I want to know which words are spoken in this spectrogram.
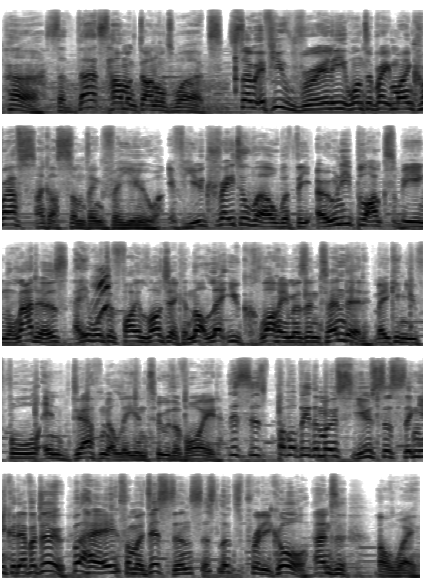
Huh, so that's how McDonald's works. So if you really want to break Minecraft, I got something for you. If you create a world with the only blocks being ladders, they will defy logic and not let you climb as intended, making you fall indefinitely into the void. This is probably the most useless thing you could ever do. But hey, from a distance, this looks pretty cool. And, oh wait,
